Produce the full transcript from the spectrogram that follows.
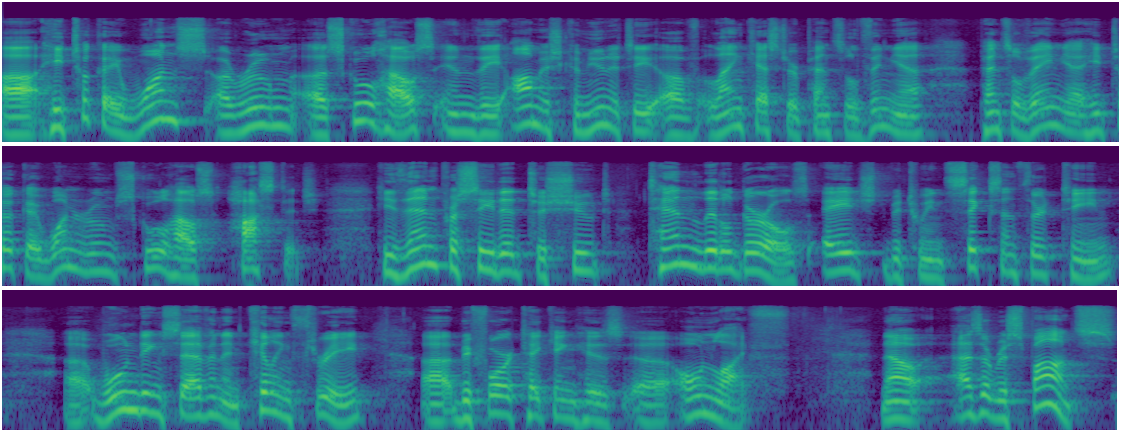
uh, he took a one-room schoolhouse in the Amish community of Lancaster, Pennsylvania. Pennsylvania. He took a one-room schoolhouse hostage. He then proceeded to shoot 10 little girls aged between six and 13, uh, wounding seven and killing three uh, before taking his uh, own life. Now, as a response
